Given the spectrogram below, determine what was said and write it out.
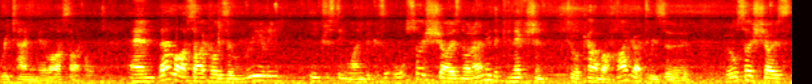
retaining their life cycle. And that life cycle is a really interesting one because it also shows not only the connection to a carbohydrate reserve, but also shows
